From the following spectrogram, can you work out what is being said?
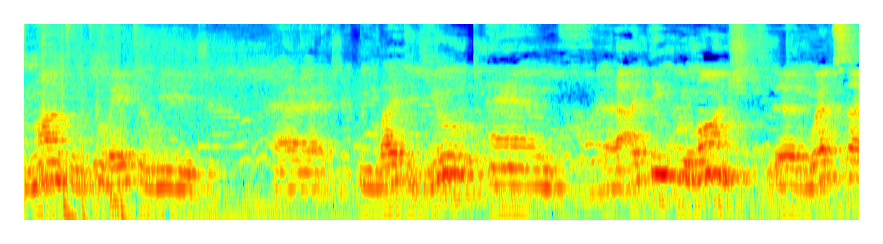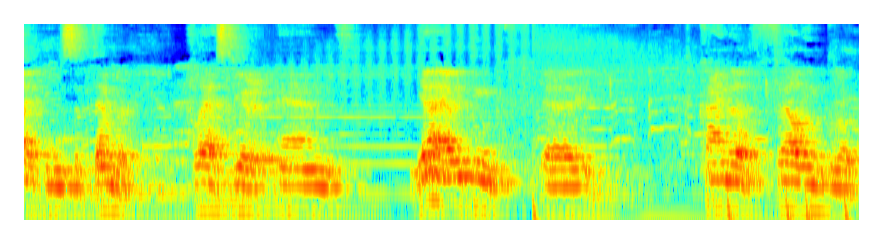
A month or two later, we uh, invited you, and uh, I think we launched uh, the website in September last year, and yeah, everything uh, kind of fell into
